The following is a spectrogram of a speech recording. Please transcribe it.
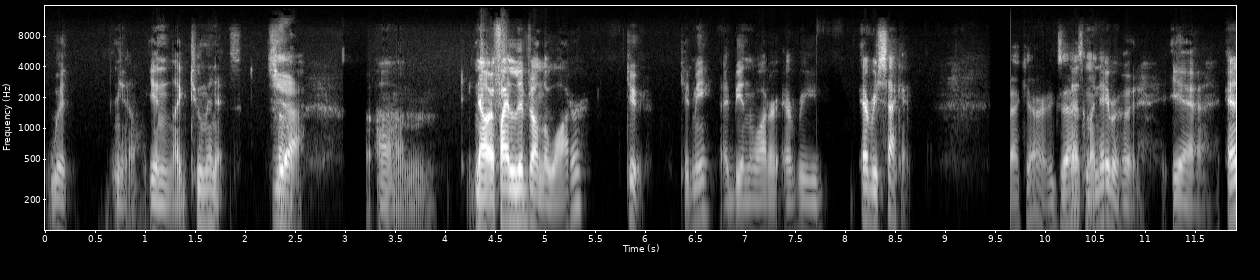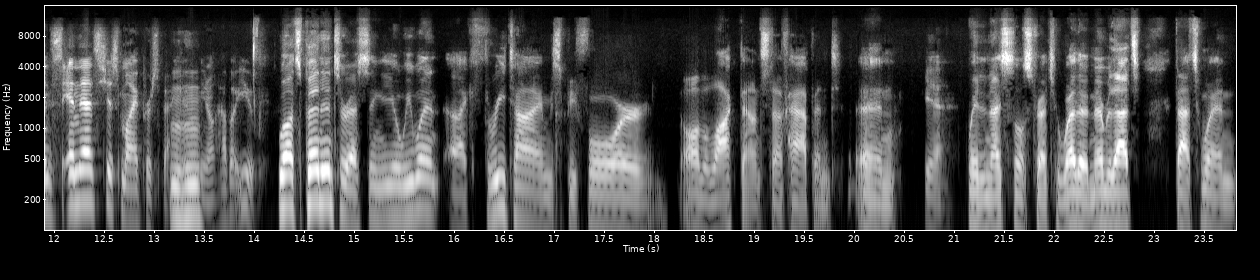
with, you know, in like two minutes. So, yeah. Um, now, if I lived on the water, dude, kid me, I'd be in the water every, every second. Backyard. Exactly. That's my neighborhood. Yeah. And, and that's just my perspective. Mhm. You know, how about you? Well, it's been interesting. You know, we went like three times before all the lockdown stuff happened, and Yeah. we had a nice little stretch of weather. Remember that's that's when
